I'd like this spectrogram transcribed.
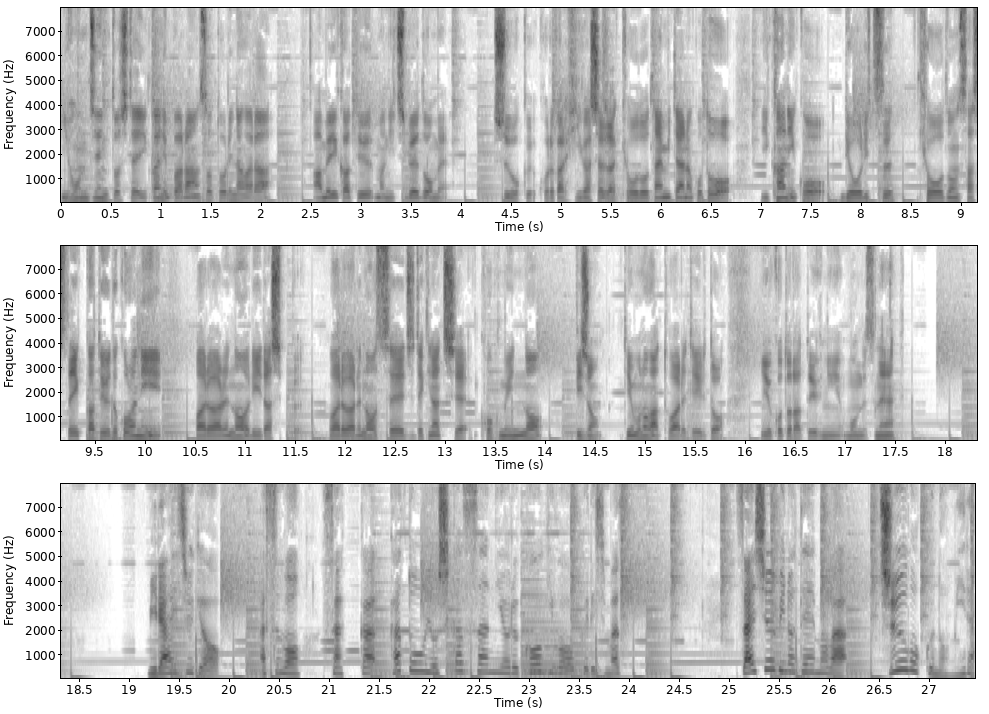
日本人としていかにバランスを取りながらアメリカという、まあ、日米同盟中国これから東アジア共同体みたいなことをいかにこう両立共存させていくかというところに我々のリーダーシップ我々の政治的な知恵国民のビジョンというものが問われているということだというふうに思うんですね。未来授業。明日も作家加藤義和さんによる講義をお送りします。最終日のテーマは中国の未来。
